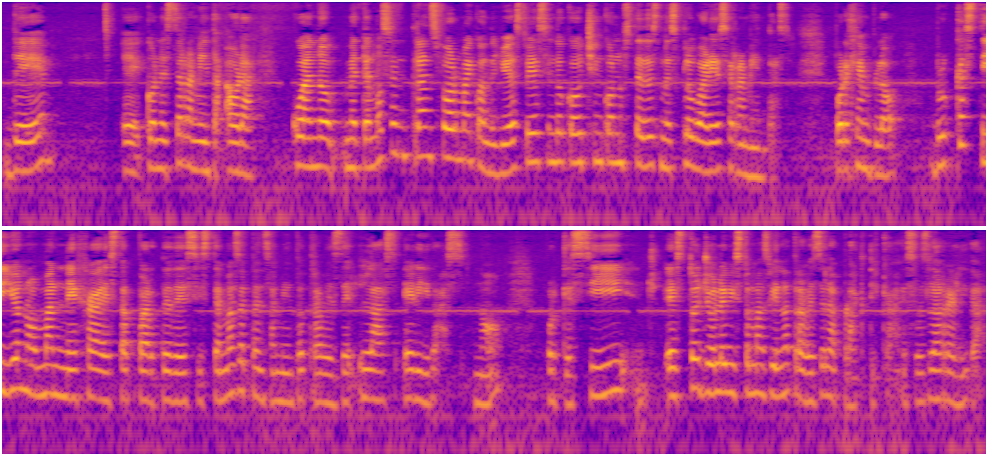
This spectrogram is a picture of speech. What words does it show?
de, eh, con esta herramienta. Ahora, cuando metemos en Transforma y cuando yo ya estoy haciendo coaching con ustedes, mezclo varias herramientas. Por ejemplo, Brooke Castillo no maneja esta parte de sistemas de pensamiento a través de las heridas, ¿no? Porque sí, esto yo lo he visto más bien a través de la práctica, esa es la realidad.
